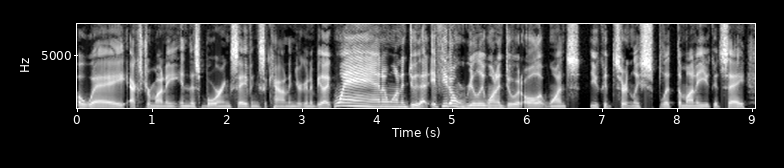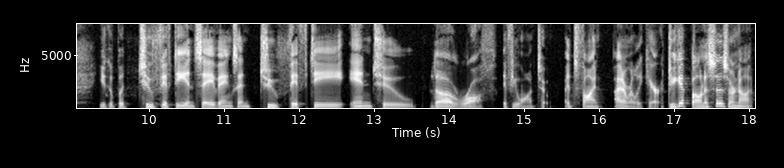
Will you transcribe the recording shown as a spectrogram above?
away extra money in this boring savings account and you're going to be like, "Wah, I don't want to do that." If you don't really want to do it all at once, you could certainly split the money. You could say, you could put 250 in savings and 250 into the Roth if you want to. It's fine. I don't really care. Do you get bonuses or not?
